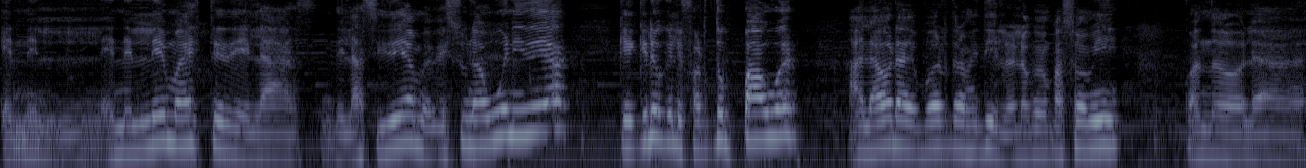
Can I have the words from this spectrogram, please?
en, el, en el lema este de las, de las ideas, es una buena idea que creo que le faltó power a la hora de poder transmitirlo. Es lo que me pasó a mí cuando la,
